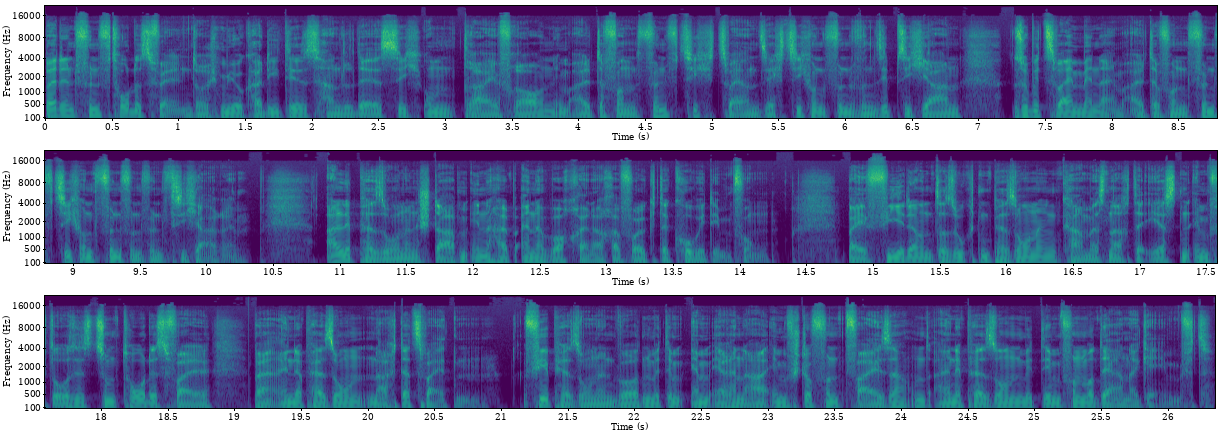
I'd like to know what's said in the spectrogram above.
Bei den fünf Todesfällen durch Myokarditis handelte es sich um drei Frauen im Alter von 50, 62 und 75 Jahren sowie zwei Männer im Alter von 50 und 55 Jahre. Alle Personen starben innerhalb einer Woche nach Erfolg der Covid-Impfung. Bei vier der untersuchten Personen kam es nach der ersten Impfdosis zum Todesfall, bei einer Person nach der zweiten. Vier Personen wurden mit dem mRNA-Impfstoff von Pfizer und eine Person mit dem von Moderna geimpft.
